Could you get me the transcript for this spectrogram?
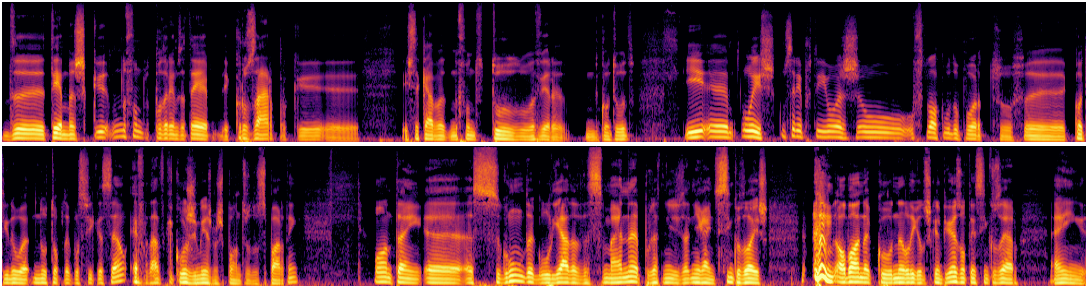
de temas que, no fundo, poderemos até cruzar, porque uh, isto acaba, no fundo, tudo a ver com tudo. E, uh, Luís, começaria por ti hoje. O, o Futebol Clube do Porto uh, continua no topo da classificação. É verdade que com os mesmos pontos do Sporting. Ontem, uh, a segunda goleada da semana, porque já tinha, já tinha ganho 5-2 ao Mónaco na Liga dos Campeões. Ontem 5-0 em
